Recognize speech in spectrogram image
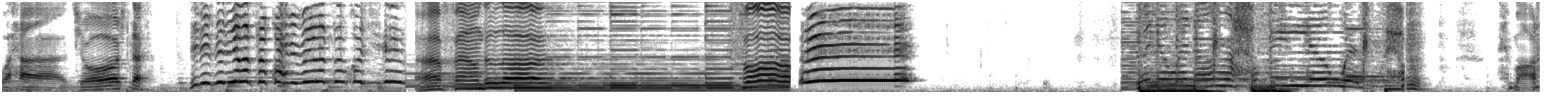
واحد جوج ثلاثة زيدي زيدي يلا تسابقوا حبيبي يلا تسابقوا شي شكرا I found a love for وأنا وأنا حبي الأول حمار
